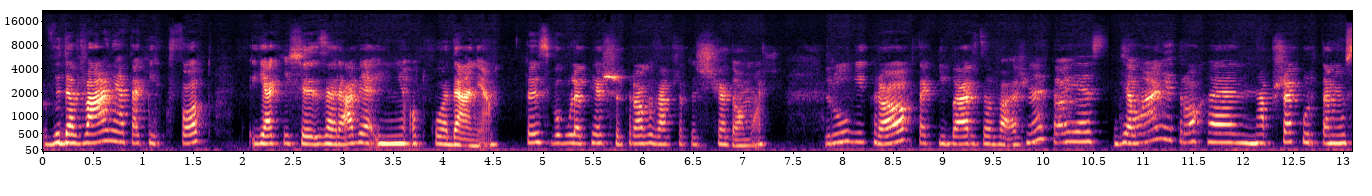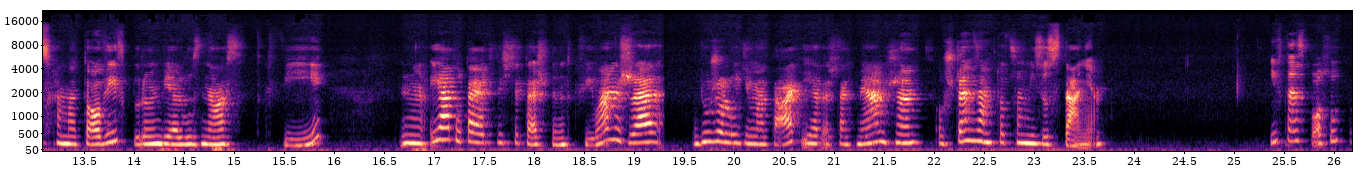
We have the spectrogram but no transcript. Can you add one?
wydawania takich kwot, jakie się zarabia i nie odkładania. To jest w ogóle pierwszy krok, zawsze to jest świadomość. Drugi krok, taki bardzo ważny, to jest działanie trochę na przekór temu schematowi, w którym wielu z nas tkwi. Mm, Ja tutaj oczywiście też w tym tkwiłam, że dużo ludzi ma tak, i ja też tak miałam, że oszczędzam to, co mi zostanie. I w ten sposób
